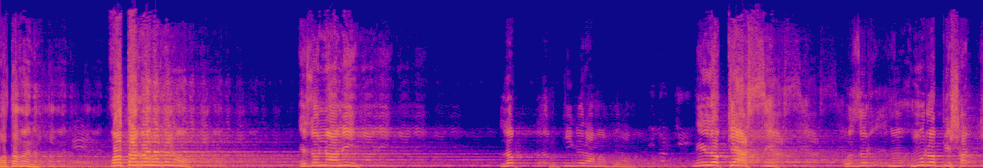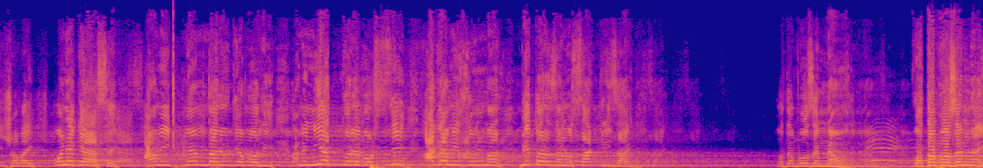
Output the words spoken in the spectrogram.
কথা কয় না? কথা কয় না কেন? এজন্য আমি লোক কি করে আমার নীলক্ষে আসছি। হুজুর মুরব্বী সাক্ষী সবাই, অনেকে আছে, আমি মেম্বার উঠে বলি, আমি নিয়ত করে বসছি, আগামী জুম্মার ভিতরে যেন চাকরি যায়। না কথা বোঝেন না আমার? কথা বোঝেন নাই?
